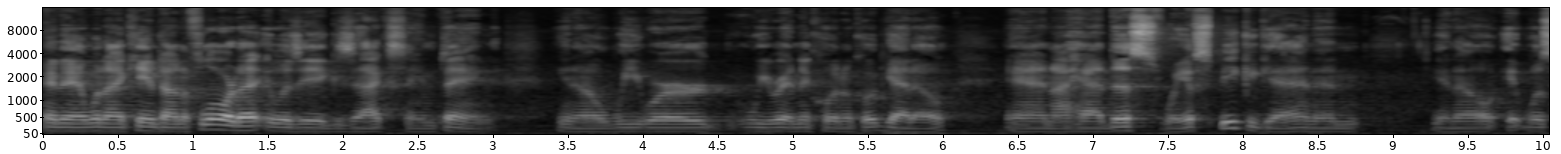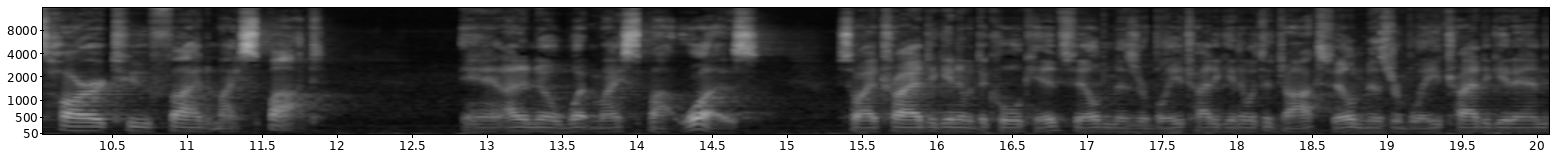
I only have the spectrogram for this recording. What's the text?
And then when I came down to Florida, it was the exact same thing. You know, we were we were in a quote unquote ghetto, and I had this way of speak again, and you know, it was hard to find my spot, and I didn't know what my spot was. So I tried to get in with the cool kids, failed miserably. Tried to get in with the jocks, failed miserably. Tried to get in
